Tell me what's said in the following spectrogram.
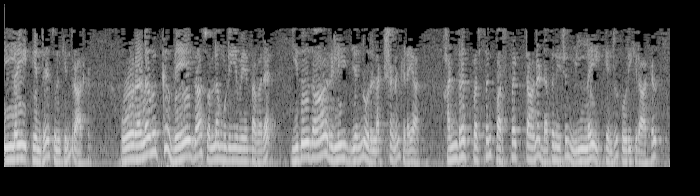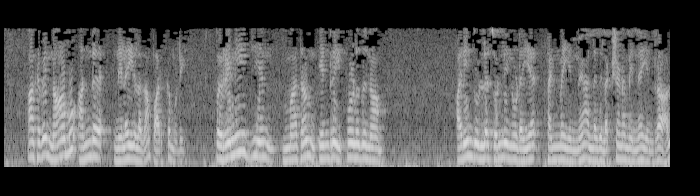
இல்லை என்று சொல்கின்றார்கள். ஓரளவுக்கு வேகா சொல்ல முடியுமே தவிர இதுதான் ரிலீஜியன் ஒரு லட்சணம் கிடையாது. ஹண்ட்ரட் பர்சன்ட் பர்ஃபெக்டான டெபினிஷன் இல்லை என்று கூறுகிறார்கள். ஆகவே நாமும் அந்த நிலையில தான் பார்க்க முடியும். இப்ப ரிலீஜியன் மதம் என்று இப்பொழுது நாம் அறிந்துள்ள சொல்லினுடைய தன்மை என்ன அல்லது லட்சணம் என்ன என்றால்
